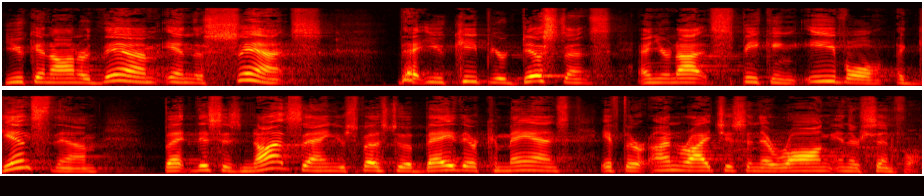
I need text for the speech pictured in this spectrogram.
You can honor them in the sense that you keep your distance and you're not speaking evil against them. But this is not saying you're supposed to obey their commands if they're unrighteous and they're wrong and they're sinful.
